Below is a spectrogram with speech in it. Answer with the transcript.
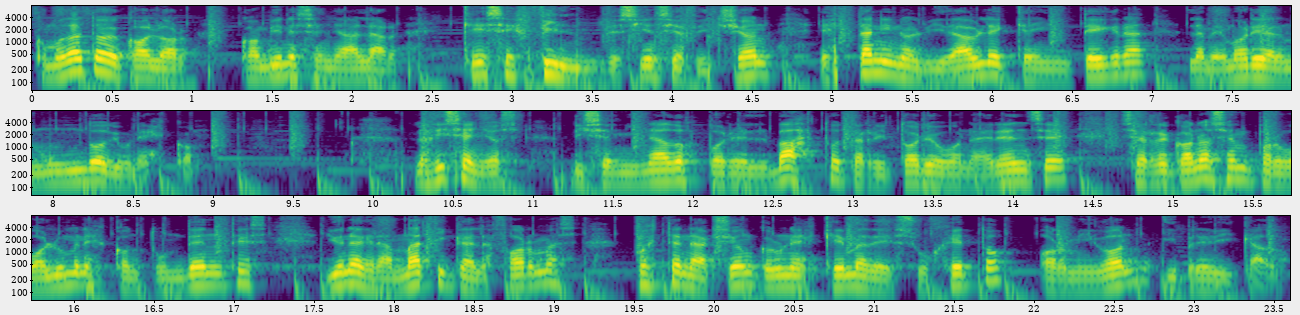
Como dato de color, conviene señalar que ese film de ciencia ficción es tan inolvidable que integra la memoria del mundo de UNESCO. Los diseños diseminados por el vasto territorio bonaerense, se reconocen por volúmenes contundentes y una gramática de las formas puesta en acción con un esquema de sujeto, hormigón y predicado.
